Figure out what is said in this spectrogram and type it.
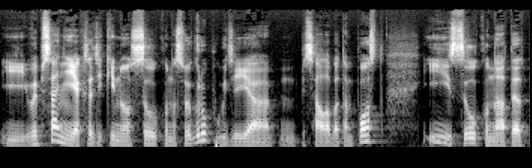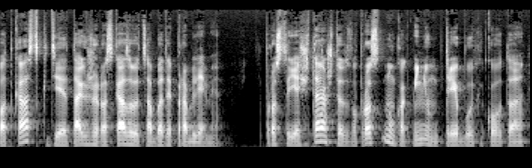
И в описании я, кстати, кину ссылку на свою группу, где я писал об этом пост, и ссылку на TED подкаст, где также рассказывается об этой проблеме. Просто я считаю, что этот вопрос, ну, как минимум, требует какого-то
